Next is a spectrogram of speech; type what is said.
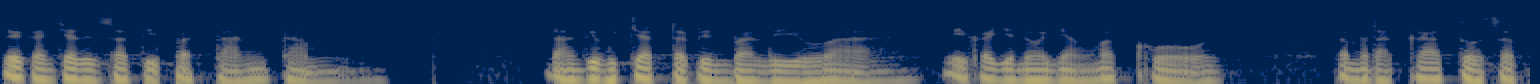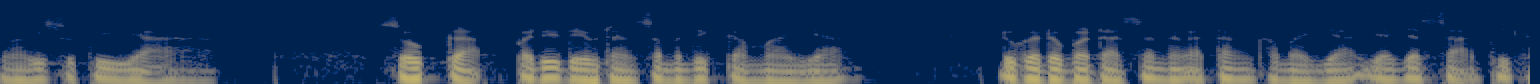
ด้วยการเจริญสติปัฏฐานธรรม ดังที่พระเจ้าตรัสเป็นบาลีว่าเอกยโนยังมัคโคสมดักขาโตสัตนวิสุทธิยาโสกะปริเดวดันสมดิกามายะ ดุกะโดบดัสสนังอตังคามายะยายัสสะทิค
